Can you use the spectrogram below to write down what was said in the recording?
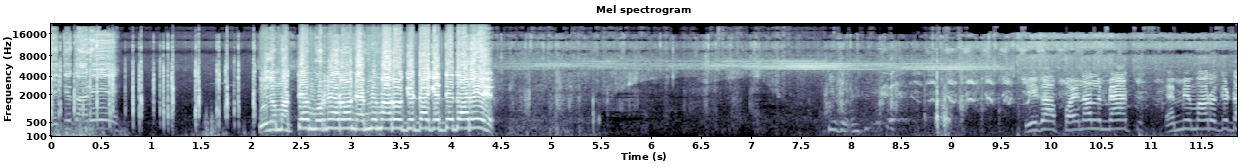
ಗೆದ್ದಿದ್ದಾರೆ. ಈಗ ಮತ್ತೆ ಮೂರನೇ ರೌಂಡ್ ಎಮ್ಮಿ ಮಾರು ಗಿಡ್ಡ ಗೆದ್ದಿದ್ದಾರೆ. ಈಗ ಫೈನಲ್ ಮ್ಯಾಚ್ ಎಮ್ಮಿ ಮಾರು ಗಿಡ್ಡ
